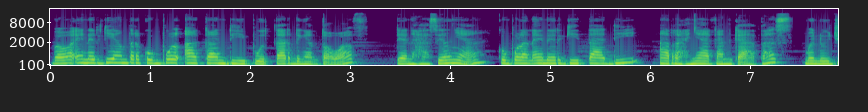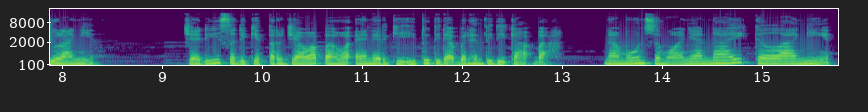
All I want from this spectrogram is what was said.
bahwa energi yang terkumpul akan diputar dengan tawaf, dan hasilnya kumpulan energi tadi arahnya akan ke atas menuju langit. Jadi sedikit terjawab bahwa energi itu tidak berhenti di Ka'bah, namun semuanya naik ke langit.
